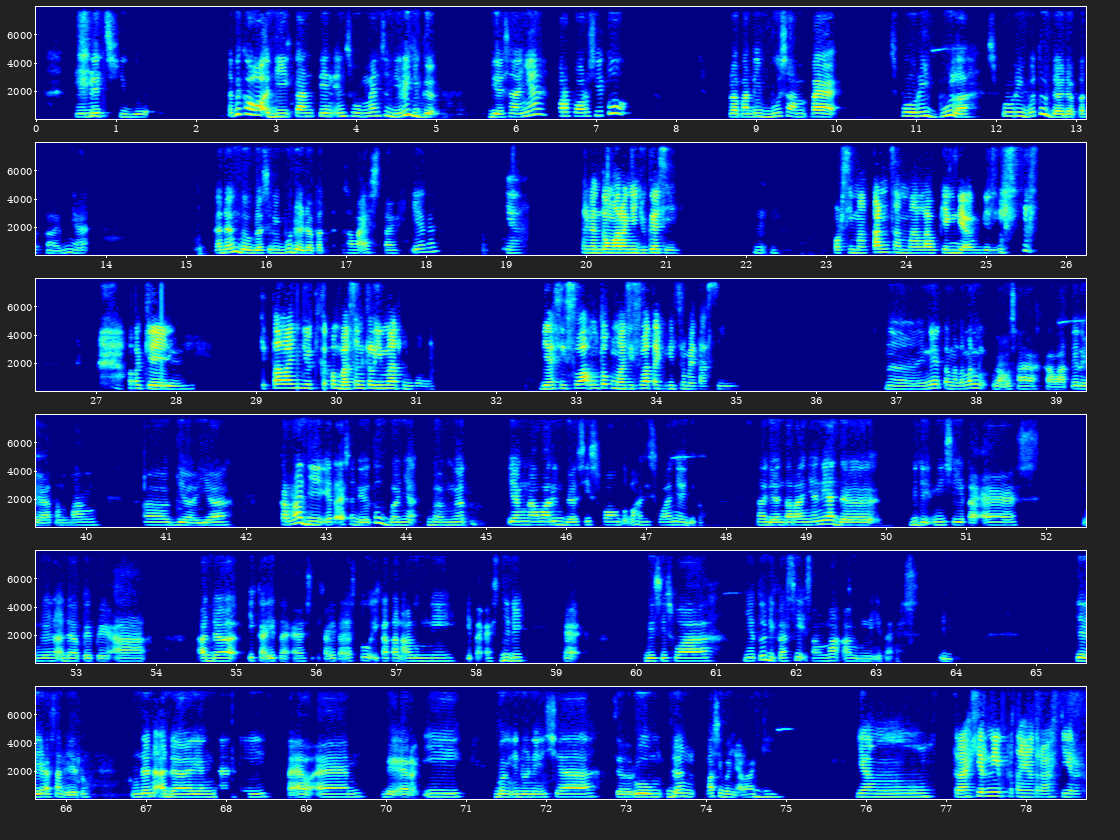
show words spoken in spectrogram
Manage juga. Tapi kalau di kantin instrumen sendiri juga biasanya per porsi itu 8000 sampai 10.000 lah. 10.000 tuh udah dapat banyak. Kadang 12.000 udah dapat sama es teh, iya kan? Ya. Tergantung orangnya juga sih. Porsi makan sama lauk yang diambil. Oke. Okay. Iya. Yeah. Kita lanjut ke pembahasan kelima, teman-teman. Beasiswa untuk mahasiswa teknik instrumentasi. Nah, ini teman-teman nggak usah khawatir ya tentang uh, biaya. Karena di ITS sendiri tuh banyak banget yang nawarin beasiswa untuk mahasiswanya gitu. Nah, di antaranya nih ada bidik misi ITS, kemudian ada PPA, ada IKITS. IKITS tuh Ikatan Alumni ITS. Jadi kayak beasiswanya tuh dikasih sama alumni ITS. Gitu. Yayasan ya itu. Kemudian ada yang dari PLN, BRI, Bank Indonesia, Jarum, dan masih banyak lagi. Yang terakhir nih, pertanyaan terakhir.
